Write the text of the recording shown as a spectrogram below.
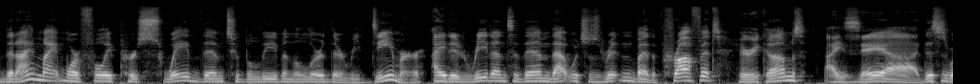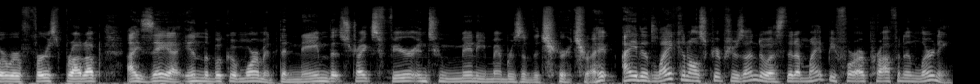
that I might more fully persuade them to believe in the Lord their Redeemer, I did read unto them that which was written by the prophet. Here he comes. Isaiah. This is where we're first brought up Isaiah in the Book of Mormon, the name that strikes fear into many members of the church, right? I did liken all scriptures unto us that it might be for our profit and learning.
